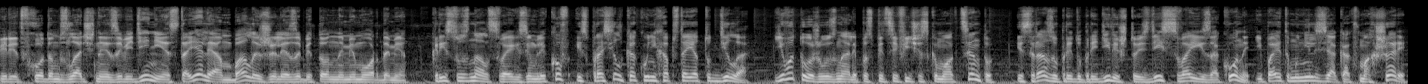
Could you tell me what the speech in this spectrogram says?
Перед входом в злачное заведение стояли амбалы с железобетонными мордами. Крис узнал своих земляков и спросил, как у них обстоят тут дела. Его тоже узнали по специфическому акценту и сразу предупредили, что здесь свои законы, и поэтому нельзя, как в Махшаре,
